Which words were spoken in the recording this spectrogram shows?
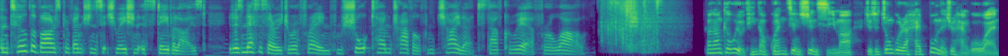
Until the virus prevention situation is stabilized, it is necessary to refrain from short term travel from China to South Korea for a while. 刚刚各位有听到关键讯息吗？就是中国人还不能去韩国玩。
